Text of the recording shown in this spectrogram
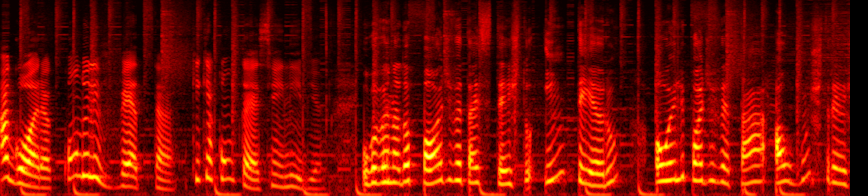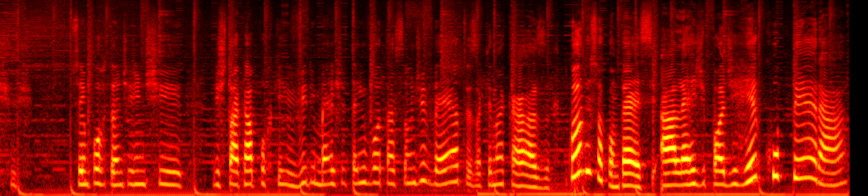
Agora, quando ele veta, o que, que acontece, hein, Líbia? O governador pode vetar esse texto inteiro ou ele pode vetar alguns trechos. Isso é importante a gente destacar porque vira e mexe tem votação de vetos aqui na casa. Quando isso acontece, a Alerj pode recuperar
